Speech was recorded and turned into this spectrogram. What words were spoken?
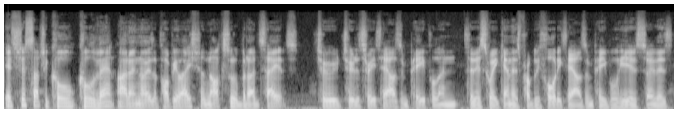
it's just such a cool, cool event. I don't know the population in Knoxville, but I'd say it's two, two to 3,000 people. And for this weekend, there's probably 40,000 people here. So there's,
